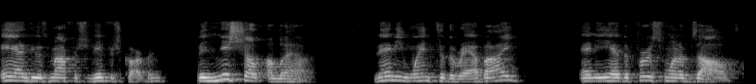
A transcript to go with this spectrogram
and he was Mafresh Hifish carbon, Benishal Aleha. Then he went to the rabbi and he had the first one absolved,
